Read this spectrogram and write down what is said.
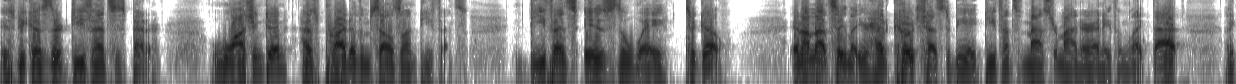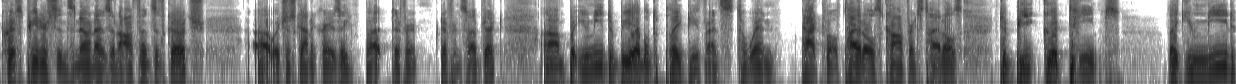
is because their defense is better. Washington has prided themselves on defense. Defense is the way to go. And I'm not saying that your head coach has to be a defensive mastermind or anything like that. Like Chris Petersen's known as an offensive coach, uh, which is kind of crazy, but different different subject. Um, but you need to be able to play defense to win Pac-12 titles, conference titles, to beat good teams. Like you need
